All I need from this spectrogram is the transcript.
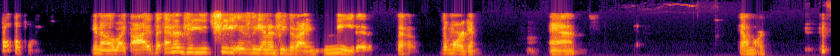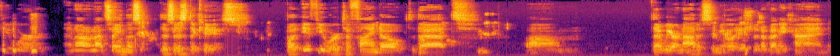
focal point. You know, like I, the energy. She is the energy that I needed. The the Morgan, and yeah, Morgan. If you were, and I'm not saying this this is the case, but if you were to find out that um, that we are not a simulation of any kind,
